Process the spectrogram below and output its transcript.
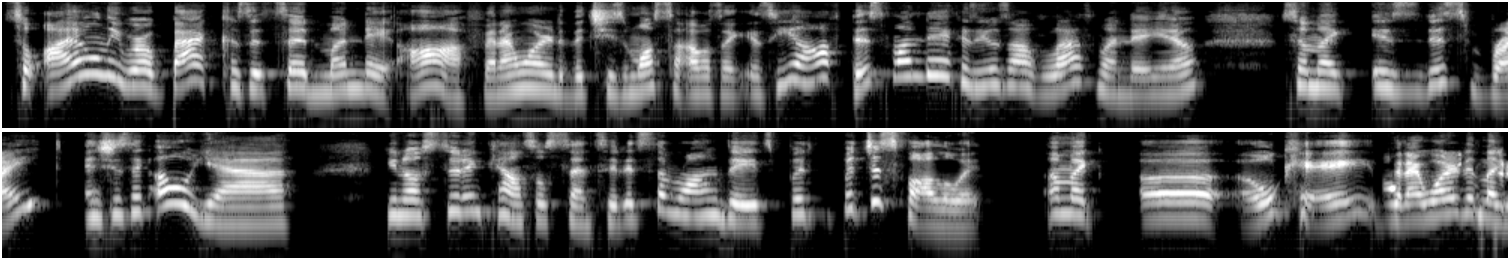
So I only wrote back because it said Monday off, and I wanted the chismosa. I was like, is he off this Monday? Because he was off last Monday, you know. So I'm like, is this right? And she's like, oh yeah, you know, student council sent it. It's the wrong dates, but but just follow it. I'm like, uh, okay. But I wanted to like,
